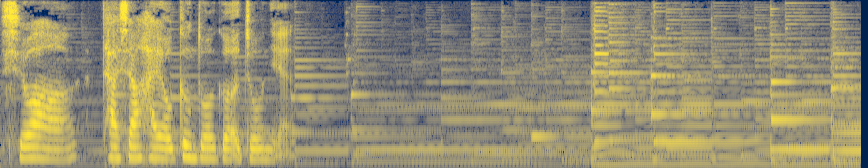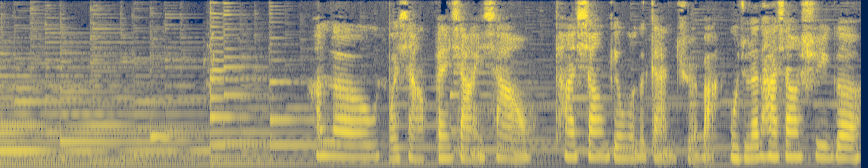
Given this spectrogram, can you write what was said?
希望他乡还有更多个周年。我想分享一下哦。他乡给我的感觉吧，我觉得他乡是一个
